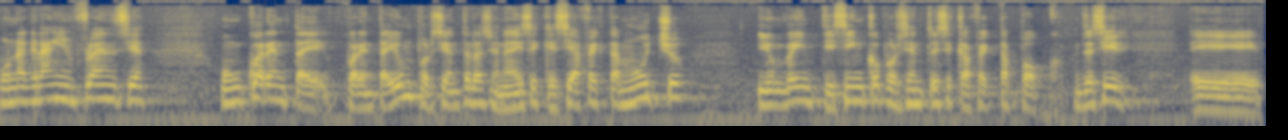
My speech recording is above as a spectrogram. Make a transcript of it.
una gran influencia. Un 40, 41% de la ciudadanía dice que sí afecta mucho y un 25% dice que afecta poco. Es decir, eh,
